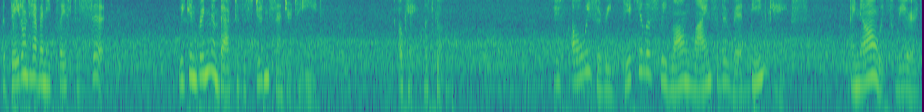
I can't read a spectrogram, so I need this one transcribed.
but they don't have any place to sit. We can bring them back to the student center to eat. Okay, let's go. There's always a ridiculously long line for the red bean cakes. I know, it's weird.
